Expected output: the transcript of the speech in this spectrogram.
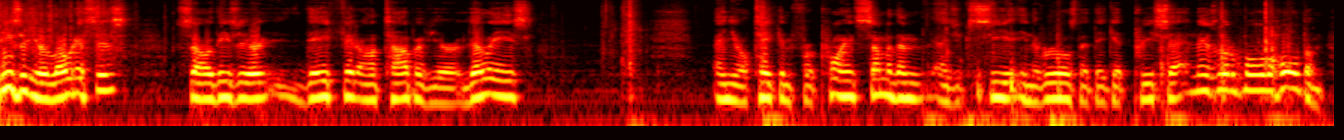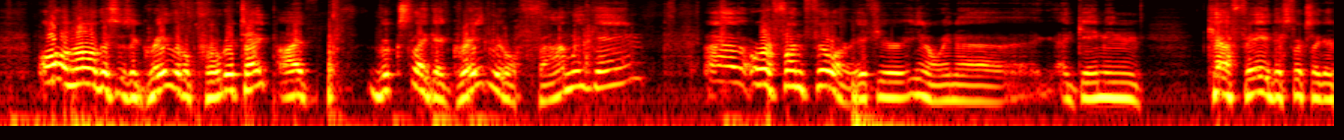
These are your lotuses. So these are they fit on top of your lilies, and you'll take them for points. Some of them, as you can see in the rules, that they get preset, and there's a little bowl to hold them. All in all, this is a great little prototype. I looks like a great little family game uh, or a fun filler if you're you know in a, a gaming cafe this looks like a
